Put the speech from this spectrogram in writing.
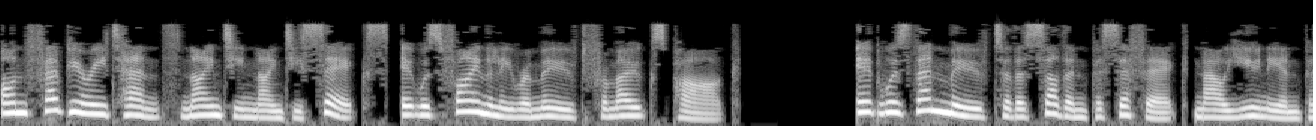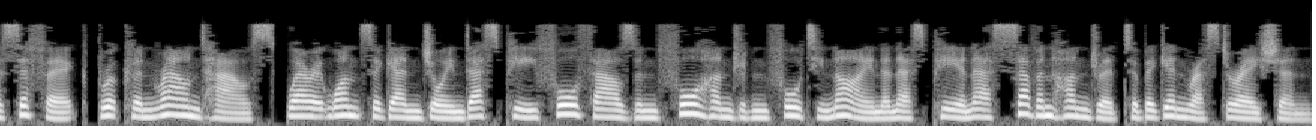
On February 10, 1996, it was finally removed from Oaks Park. It was then moved to the Southern Pacific now Union Pacific Brooklyn Roundhouse, where it once again joined SP 4449 and SP and S 700 to begin restoration.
